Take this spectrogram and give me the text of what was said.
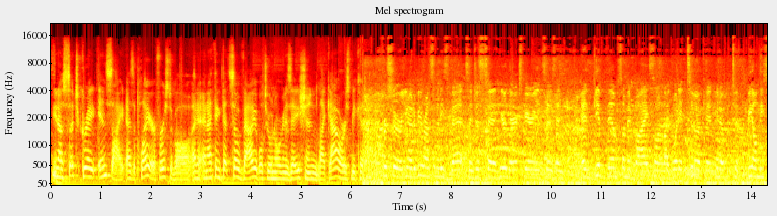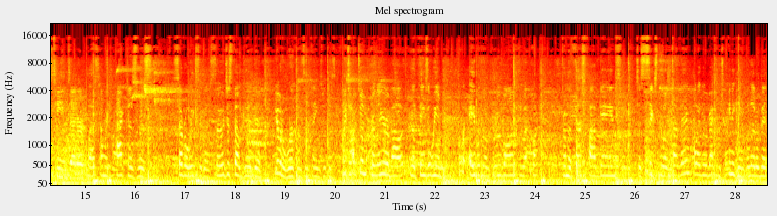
You know, such great insight as a player, first of all, and, and I think that's so valuable to an organization like ours because for sure you know to be around some of these vets and just to hear their experiences and and give them some advice on like what it took and you know to be on these teams that are last time we practiced was several weeks ago so it just felt good to be able to work on some things with these we talked to them earlier about the things that we were able to improve on throughout from the first five games to six to 11. Like we were back in training camp a little bit.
